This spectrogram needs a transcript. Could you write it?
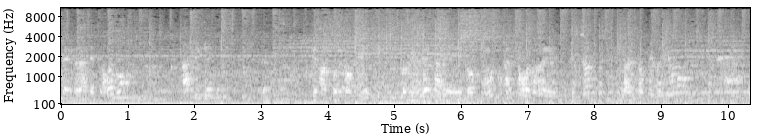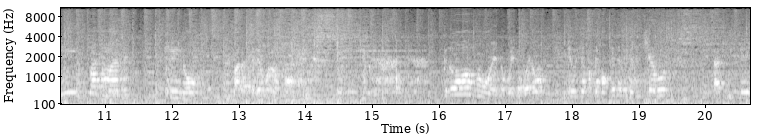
tendrán ese juego. Así que, ¿qué más podemos decir? Lo de de los múltiples juegos de Sonic para el 2021 y Pac-Man Halo para teléfonos móviles. Pero bueno, bueno, bueno, yo ya me tengo que despedir, chavos. Así que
